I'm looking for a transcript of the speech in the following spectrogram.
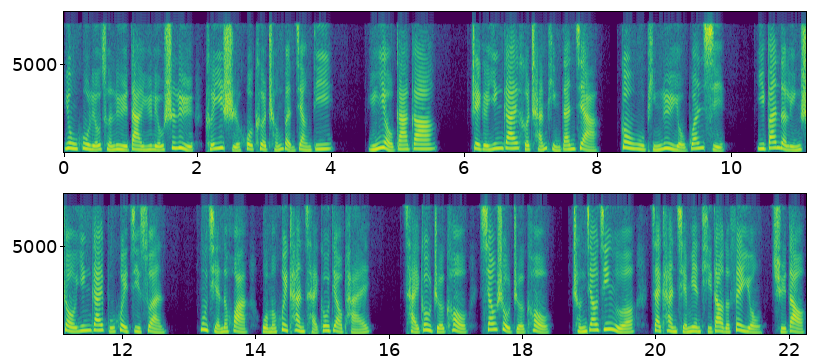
用户留存率大于流失率，可以使获客成本降低。云友嘎嘎。这个应该和产品单价、购物频率有关系。一般的零售应该不会计算。目前的话，我们会看采购吊牌、采购折扣、销售折扣、成交金额，再看前面提到的费用、渠道、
